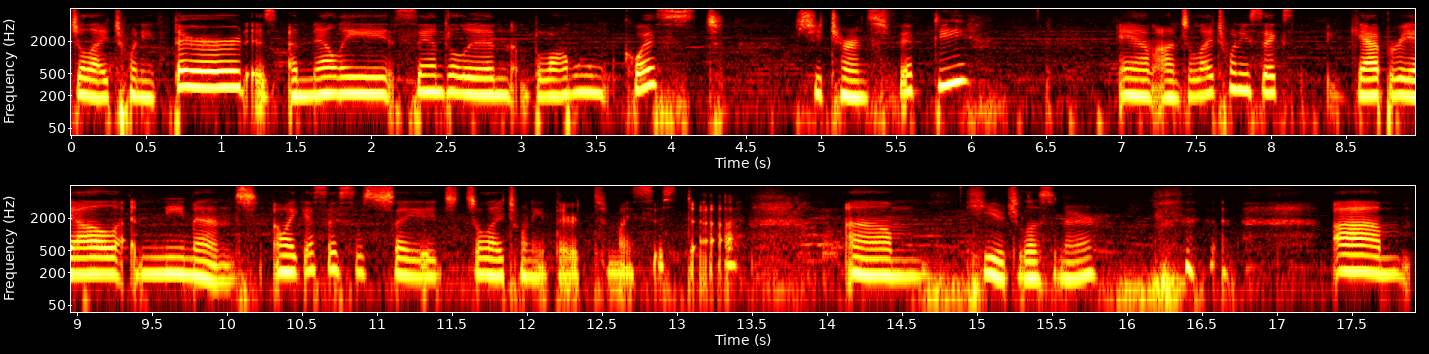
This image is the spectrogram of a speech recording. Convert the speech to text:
July 23rd is Anneli Sandelin Blomquist. She turns 50. And on July 26th, Gabrielle Niemand. Oh, I guess I should say July 23rd to my sister. Um, huge listener. um,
